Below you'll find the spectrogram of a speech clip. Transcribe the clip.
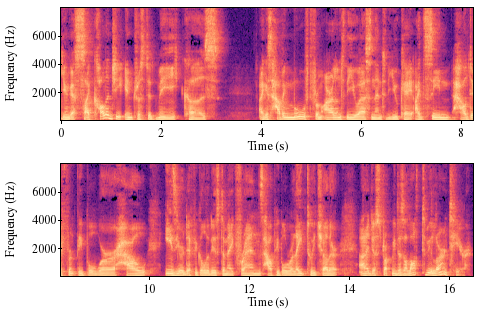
you can guess psychology interested me because I guess having moved from Ireland to the US and then to the UK, I'd seen how different people were, how easy or difficult it is to make friends, how people relate to each other. And it just struck me there's a lot to be learned here.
